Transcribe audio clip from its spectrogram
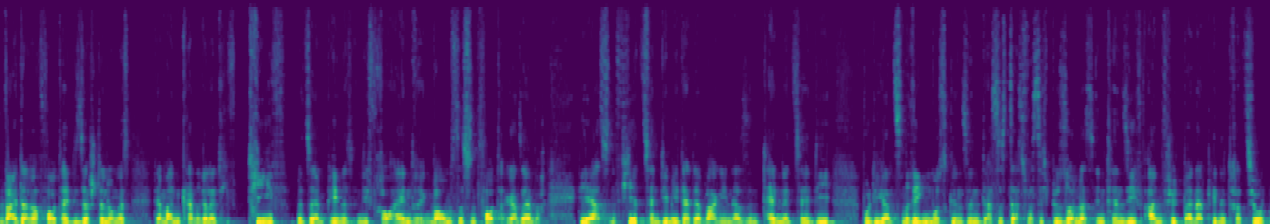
Ein weiterer Vorteil dieser Stellung ist, der Mann kann relativ tief mit seinem Penis in die Frau eindringen. Warum ist das ein Vorteil? Ganz einfach. Die ersten vier Zentimeter der Vagina sind tendenziell die, wo die ganzen Ringmuskeln sind. Das ist das, was sich besonders intensiv anfühlt bei einer Penetration,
